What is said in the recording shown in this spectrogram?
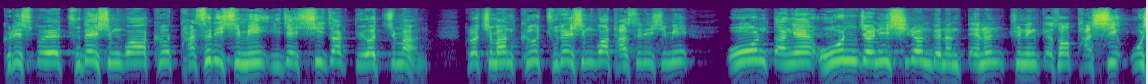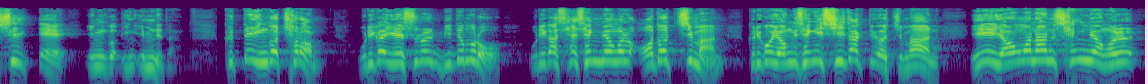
그리스도의 주대심과 그 다스리심이 이제 시작되었지만 그렇지만 그 주대심과 다스리심이 온 땅에 온전히 실현되는 때는 주님께서 다시 오실 때입니다. 그때인 것처럼 우리가 예수를 믿음으로 우리가 새 생명을 얻었지만 그리고 영생이 시작되었지만 이 영원한 생명을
